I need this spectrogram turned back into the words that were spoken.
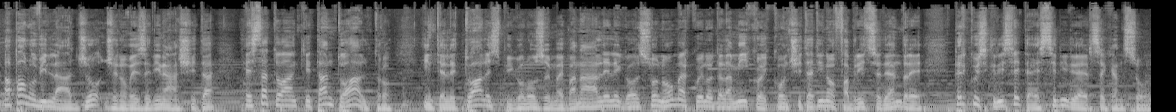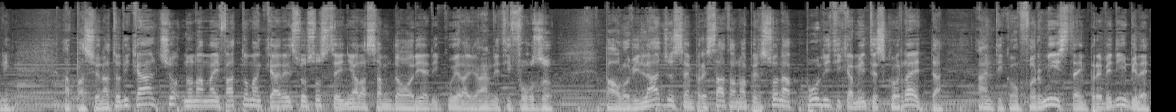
Ma Paolo Villaggio, genovese di nascita, è stato anche tanto altro. Intellettuale, spigoloso e mai banale, legò il suo nome a quello dell'amico e concittadino Fabrizio De André, per cui scrisse i testi di diverse canzoni. Appassionato di calcio, non ha mai fatto mancare il suo sostegno alla Sampdoria, di cui era grande tifoso. Paolo Villaggio è sempre stata una persona politicamente scorretta, anticonformista, imprevedibile,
